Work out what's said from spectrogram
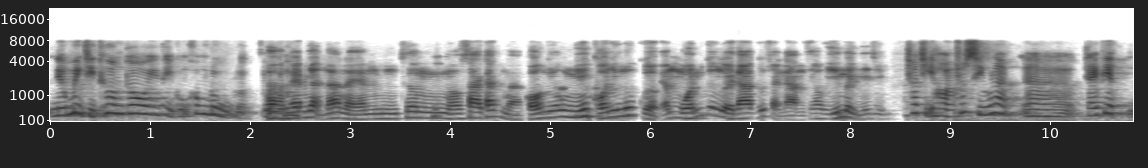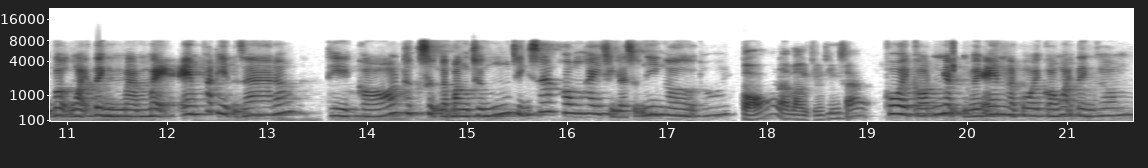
nếu mình chỉ thương thôi thì cũng không đủ được đủ vâng hơn em nhận ra là em thương nó sai cách mà. Có những như có những lúc kiểu em muốn cái người ta cứ phải làm theo ý mình ấy chị. Cho chị hỏi chút xíu là à, cái việc vợ ngoại tình mà mẹ em phát hiện ra đó thì có thực sự là bằng chứng chính xác không hay chỉ là sự nghi ngờ thôi? Có là bằng chứng chính xác. Cô ấy có nhận với em là cô ấy có ngoại tình không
